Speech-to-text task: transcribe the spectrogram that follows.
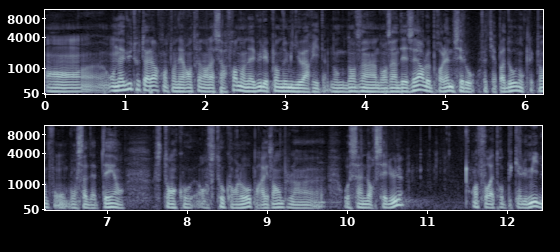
on a vu tout à l'heure, quand on est rentré dans la serre froide, on a vu les plantes de milieu aride. Donc, dans un, dans un désert, le problème, c'est l'eau. En fait, il n'y a pas d'eau, donc les plantes vont, s'adapter en, en, stockant l'eau, par exemple, au sein de leurs cellules. En forêt tropicale humide,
